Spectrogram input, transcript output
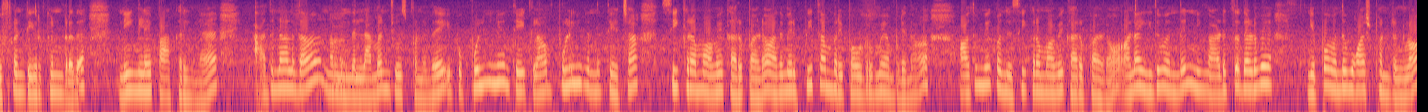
டிஃப்ரெண்ட் இருக்குன்றத நீங்களே பார்க்குறீங்க அதனால தான் நம்ம இந்த லெமன் ஜூஸ் பண்ணது. இப்போ புளியிலையும் தேய்க்கலாம். புளி வந்து தேய்ச்சா சீக்கிரமாகவே கருப்பாயிடும். அதேமாரி பீத்தாம்பரி பவுடருமே அப்படி தான் அதுவுமே கொஞ்சம் சீக்கிரமாகவே கருப்பாயிடும். ஆனால் இது வந்து நீங்கள் அடுத்த தடவை எப்போ வந்து வாஷ் பண்ணுறீங்களோ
